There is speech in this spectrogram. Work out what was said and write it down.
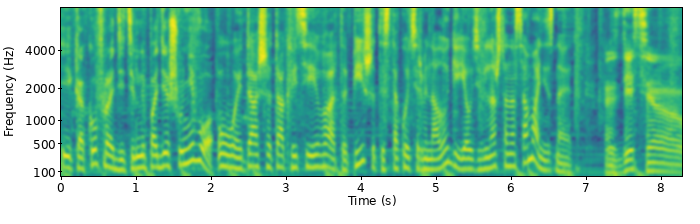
и каков родительный падеж у него. Ой, Даша так витиевато пишет, и с такой терминологией я удивлена, что она сама не знает. Здесь э,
